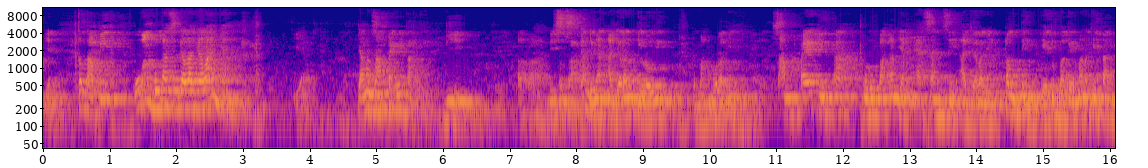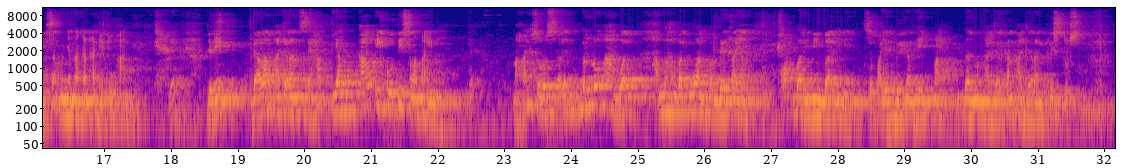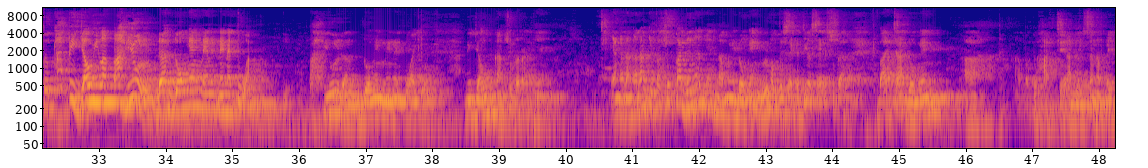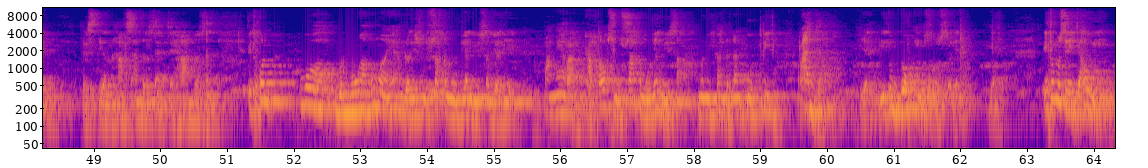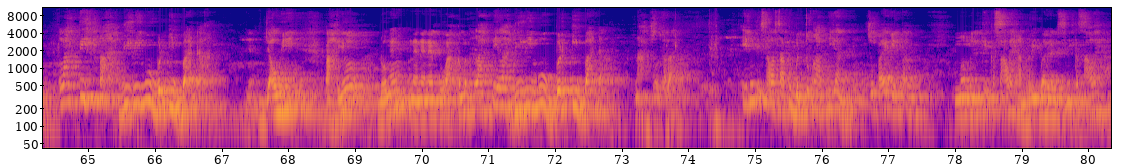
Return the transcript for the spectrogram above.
Ya. Tetapi uang bukan segala-galanya. Ya. Jangan sampai kita di apa disesatkan dengan ajaran teologi kemakmuran ini sampai kita melupakan yang esensi ajaran yang penting yaitu bagaimana kita bisa menyenangkan hati Tuhan. Ya. Jadi dalam ajaran sehat yang kau ikuti selama ini. Makanya suruh sekalian berdoa buat hamba-hamba Tuhan pendeta yang khotbah di mimbar ini supaya diberikan hikmat dan mengajarkan ajaran Kristus. Tetapi jauhilah tahyul dan dongeng nenek-nenek tua. Tahyul dan dongeng nenek tua itu dijauhkan saudaranya. Yang kadang-kadang kita suka dengarnya namanya dongeng. Dulu waktu saya kecil saya suka baca dongeng ah, apa tuh H.C. Anderson apa ya Christian Hans Andersen, C.H. Andersen. Itu kan wah berbunga-bunga ya. Dari susah kemudian bisa jadi pangeran. Atau susah kemudian bisa menikah dengan putri raja. Ya itu dongeng sekalian ya. Itu mesti dijauhi. Latihlah dirimu beribadah. Ya, jauhi. Tahyul dongeng nenek-nenek tua kemudian latihlah dirimu beribadah. Nah saudara ini salah satu bentuk latihan supaya kita memiliki kesalehan beribadah di sini kesalehan. ya.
